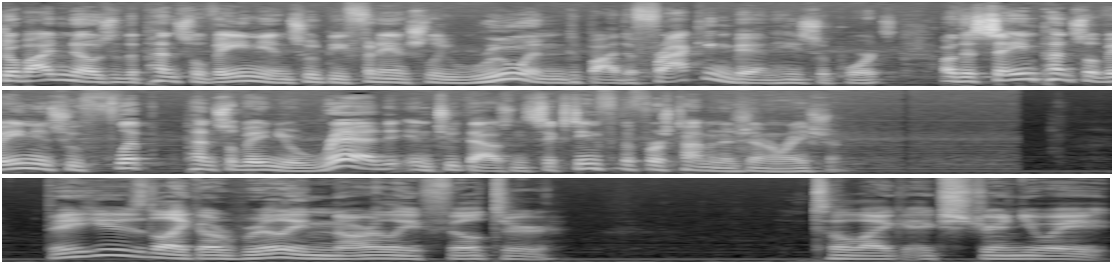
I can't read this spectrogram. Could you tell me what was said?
Joe Biden knows that the Pennsylvanians who'd be financially ruined by the fracking ban he supports are the same Pennsylvanians who flipped Pennsylvania red in 2016 for the first time in a generation. They used like a really gnarly filter to like extenuate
